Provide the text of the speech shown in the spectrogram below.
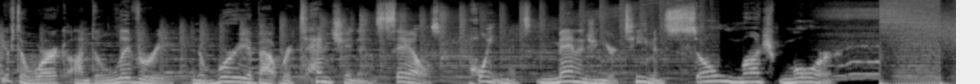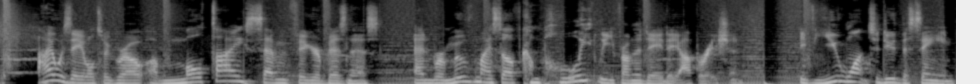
You have to work on delivery and worry about retention and sales, appointments, managing your team, and so much more. I was able to grow a multi seven figure business and remove myself completely from the day to day operation. If you want to do the same,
